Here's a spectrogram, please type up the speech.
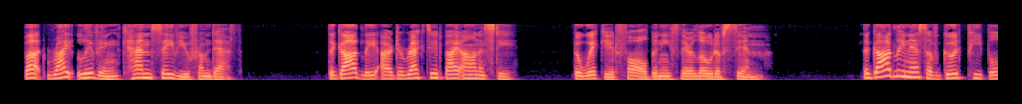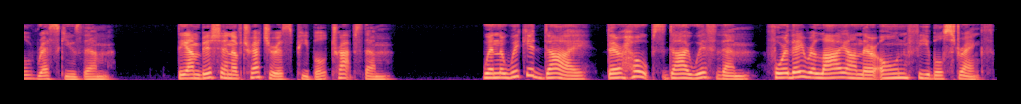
but right living can save you from death. The godly are directed by honesty the wicked fall beneath their load of sin. The godliness of good people rescues them. The ambition of treacherous people traps them. When the wicked die, their hopes die with them, for they rely on their own feeble strength.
